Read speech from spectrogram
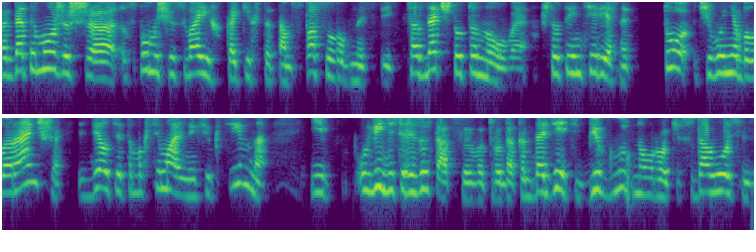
когда ты можешь э, с помощью своих каких-то там способностей создать что-то новое, что-то интересное, то, чего не было раньше, сделать это максимально эффективно и увидеть результат своего труда, когда дети бегут на уроки, с удовольствием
